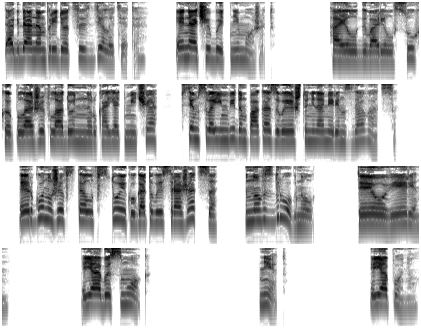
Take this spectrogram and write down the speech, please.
«Тогда нам придется сделать это, иначе быть не может». Айл говорил сухо, положив ладонь на рукоять меча, всем своим видом показывая, что не намерен сдаваться. Эргон уже встал в стойку, готовый сражаться, но вздрогнул. «Ты уверен?» «Я бы смог». «Нет». «Я понял».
